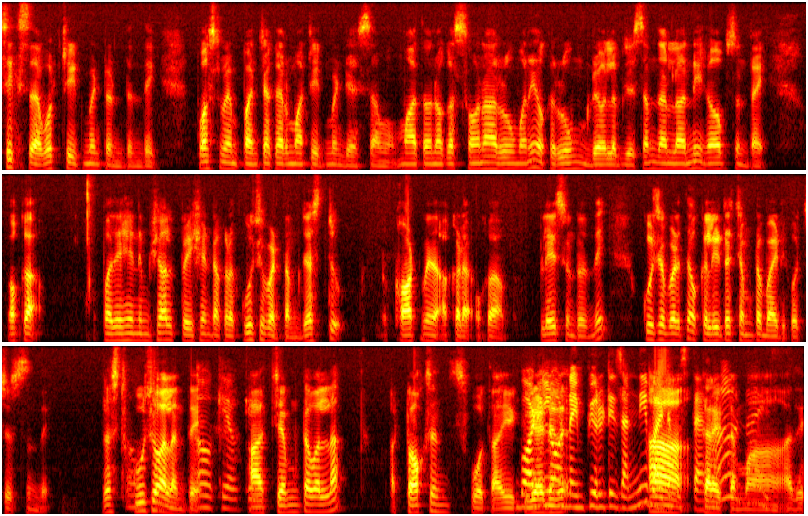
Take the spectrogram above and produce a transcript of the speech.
సిక్స్ అవర్స్ ట్రీట్మెంట్ ఉంటుంది. ఫస్ట్ మేము పంచకర్మ ట్రీట్మెంట్ చేస్తాము. మాతో ఒక సోనా రూమ్ అని ఒక రూమ్ డెవలప్ చేస్తాం. దానిలో అన్ని హర్బ్స్ ఉంటాయి. ఒక పదిహేను నిమిషాలు పేషెంట్ అక్కడ కూర్చోబెడతాం. జస్ట్ కాట్ మీద అక్కడ ఒక ప్లేస్ ఉంటుంది. కూర్చోబెడితే ఒక లీటర్ చెమట బయటకు వచ్చేస్తుంది. జస్ట్. కూర్చోవాలంతే. ఆ చెమట వల్ల టాక్సిన్స్ పోతాయి ఇంప్యూరిటీస్ అన్ని correct అమ్మా. అది.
